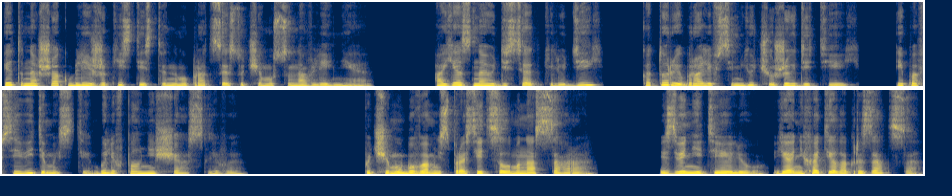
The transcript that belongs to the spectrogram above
это на шаг ближе к естественному процессу, чем усыновление. А я знаю десятки людей, которые брали в семью чужих детей и, по всей видимости, были вполне счастливы. Почему бы вам не спросить Салманасара? Извините, Элио, я не хотел огрызаться.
